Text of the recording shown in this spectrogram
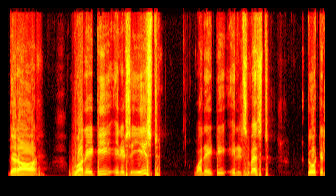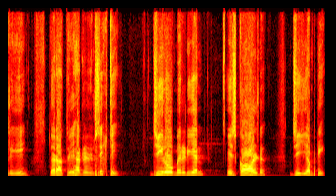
There are 180 in its east, 180 in its west. Totally, there are 360. Zero meridian is called GMT,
